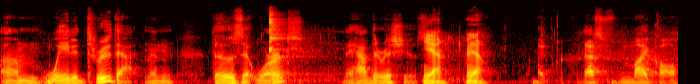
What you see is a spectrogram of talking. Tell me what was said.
um, waded through that, and those that weren't, they have their issues. yeah, yeah. That's my call.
